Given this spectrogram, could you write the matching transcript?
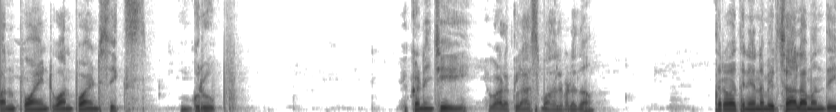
one point one point six group. ఇక్కడ నుంచి ఇవాళ క్లాస్ మొదలు పెడదాం. తర్వాత నిన్న మీరు చాలామంది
